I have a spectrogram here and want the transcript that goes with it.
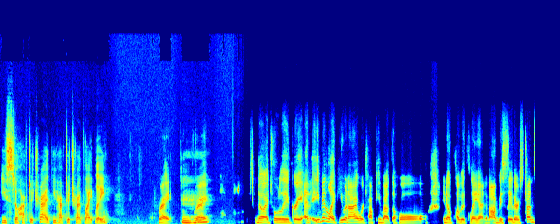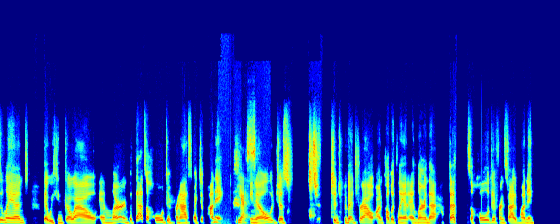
you still have to tread. You have to tread lightly. Right. Mm-hmm. Right. No, I totally agree. And even like you and I were talking about the whole, you know, public land. And obviously there's tons of land that we can go out and learn, but that's a whole different aspect of hunting. Yes. You know, just to venture out on public land and learn that that's a whole different side of hunting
